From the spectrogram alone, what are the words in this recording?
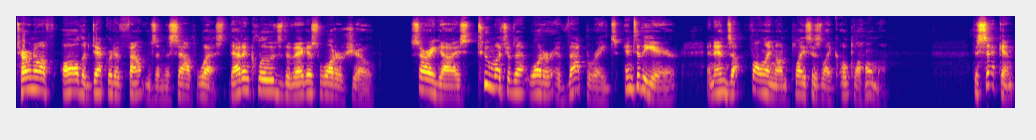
Turn off all the decorative fountains in the southwest. That includes the Vegas Water Show. Sorry, guys, too much of that water evaporates into the air and ends up falling on places like Oklahoma. The second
